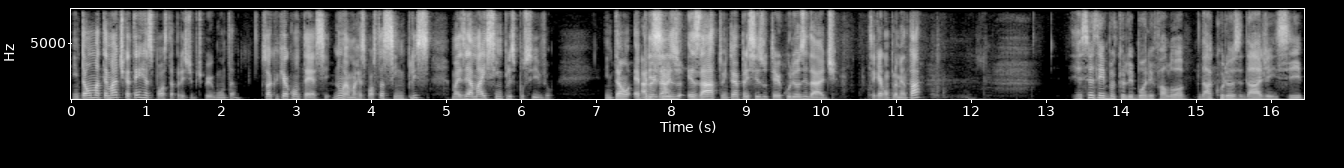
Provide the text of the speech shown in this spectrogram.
Então, a matemática tem resposta para esse tipo de pergunta. Só que o que acontece? Não é uma resposta simples, mas é a mais simples possível. Então, é A preciso. verdade. Exato, então é preciso ter curiosidade. Você quer complementar? Esse exemplo que o Liboni falou, da curiosidade em si,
